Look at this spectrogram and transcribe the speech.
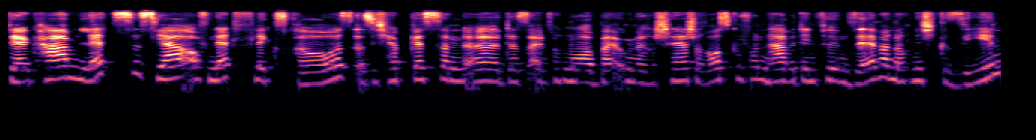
Der kam letztes Jahr auf Netflix raus. Also ich habe gestern äh, das einfach nur bei irgendeiner Recherche rausgefunden, habe den Film selber noch nicht gesehen.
